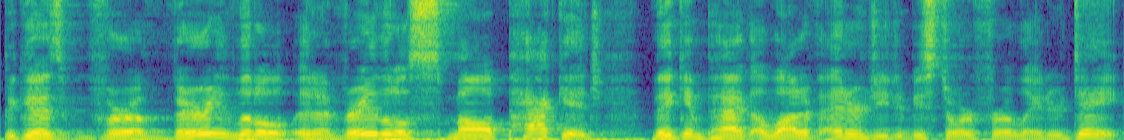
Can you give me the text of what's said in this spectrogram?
because for a very little in a very little small package, they can pack a lot of energy to be stored for a later date.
